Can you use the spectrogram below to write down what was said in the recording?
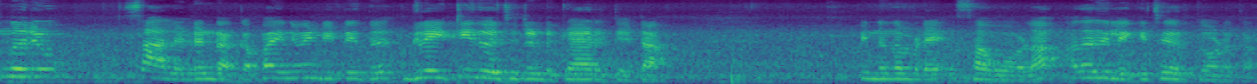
ഇന്നൊരു സാലഡ് ഉണ്ടാക്കുക അപ്പം അതിന് വേണ്ടിയിട്ട് ഇത് ഗ്രേറ്റ് ചെയ്ത് വെച്ചിട്ടുണ്ട് ക്യാരറ്റ് കേട്ടാ പിന്നെ നമ്മുടെ സവോള അത് അതിലേക്ക് ചേർത്ത് കൊടുക്കാം.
